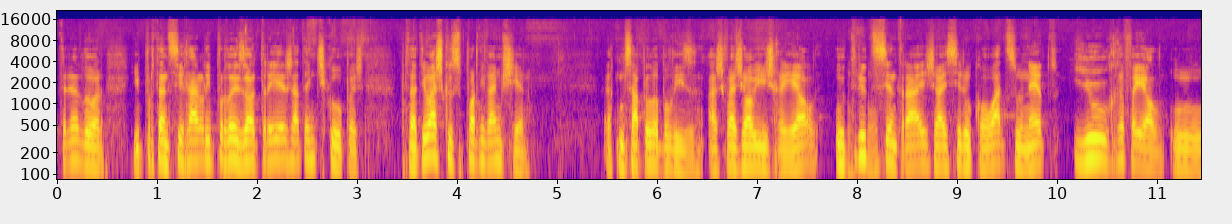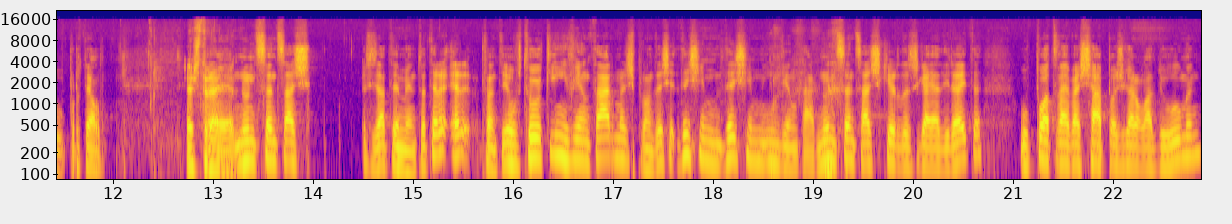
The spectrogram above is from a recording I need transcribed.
treinador. E portanto, se errar ali por dois ou três já tem desculpa Portanto, eu acho que o Sporting vai mexer. A começar pela baliza. Acho que vai jogar o Israel. O trio de uhum. centrais vai ser o Coates, o Neto e o Rafael, o Portelo. É estranho. Uh, Nuno Santos acho Exatamente. Até era, pronto, eu estou aqui a inventar, mas pronto, deixem-me deixem inventar. Nuno Santos à esquerda, jogar à direita, o Pote vai baixar para jogar ao lado do Human,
